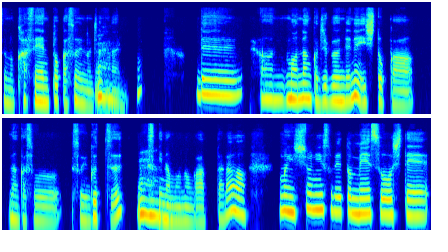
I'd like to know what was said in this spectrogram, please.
その河川とかそういうのじゃないの？で、あのまあなんか自分でね、石とか、なんかそう、そういうグッズ、うん。好きなものがあったら、まあ一緒にそれと瞑想して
